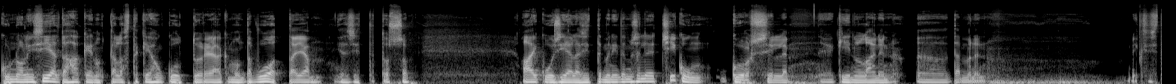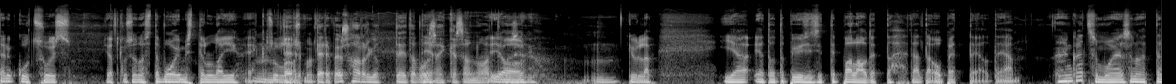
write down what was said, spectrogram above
kun olin sieltä hakenut tällaista kehon kulttuuria aika monta vuotta ja, ja sitten tuossa aikuisiellä sitten meni tämmöiselle Chikun kurssille, kiinalainen äh, tämmöinen miksi sitä nyt kutsuisi, jotkut sanoisivat sitä voimistelulaji, ehkä mm, sulla ter- Terveysharjoitteita voisi Ter- ehkä sanoa. Joo, mm. kyllä. Ja, ja tuota, pyysin sitten palautetta tältä opettajalta ja hän katsoi mua ja sanoi, että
